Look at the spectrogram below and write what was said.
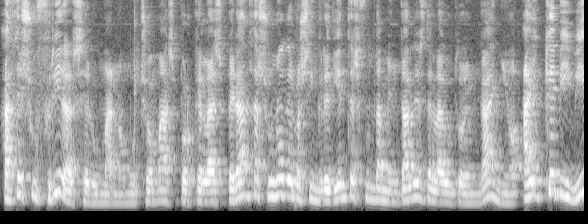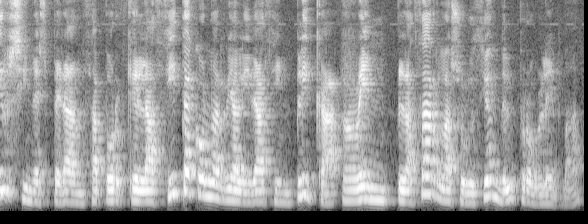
hace sufrir al ser humano mucho más, porque la esperanza es uno de los ingredientes fundamentales del autoengaño. Hay que vivir sin esperanza, porque la cita con la realidad implica reemplazar la solución del problema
